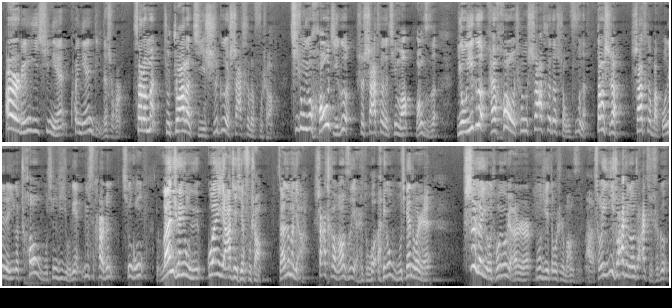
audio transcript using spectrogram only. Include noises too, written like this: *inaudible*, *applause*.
二零一七年快年底的时候，萨勒曼就抓了几十个沙特的富商，其中有好几个是沙特的亲王王子，有一个还号称沙特的首富呢。当时啊。沙特把国内的一个超五星级酒店丽思卡尔顿清空，完全用于关押这些富商。咱这么讲，沙特王子也是多，有五千多人，是个有头有脸的人，估计都是王子啊。所以一抓就能抓几十个。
